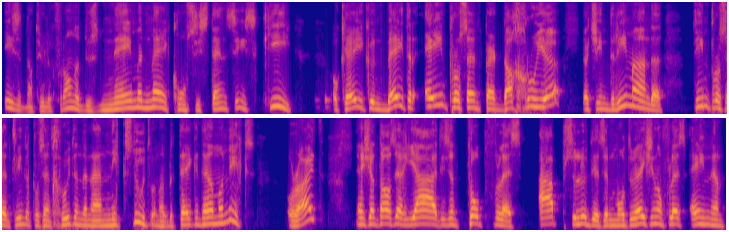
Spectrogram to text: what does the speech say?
is het natuurlijk veranderd. Dus neem het mee. Consistentie is key. Oké, je kunt beter 1% per dag groeien, dat je in drie maanden 10%, 20% groeit en daarna niks doet, want dat betekent helemaal niks. Alright? En Chantal zegt, ja, het is een topfles. Absoluut, dit is een motivational fles, 1, 1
